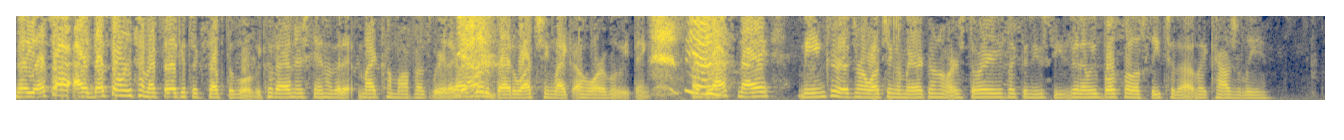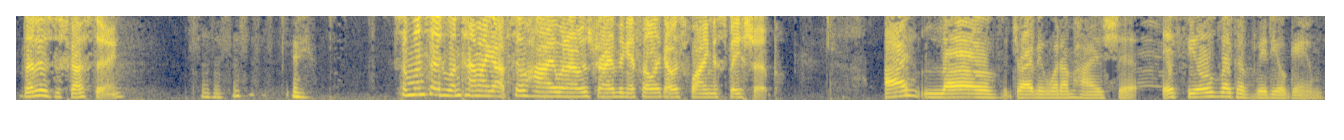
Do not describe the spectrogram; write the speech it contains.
No, yeah, that's why I, that's the only time I feel like it's acceptable because I understand how that it might come off as weird. Like I go to bed watching like a horror movie thing. Yeah. Like last night, me and Chris were watching American Horror Stories, like the new season, and we both fell asleep to that, like casually. That is disgusting. Someone said one time I got so high when I was driving it felt like I was flying a spaceship. I love driving when I'm high as shit. It feels like a video game.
